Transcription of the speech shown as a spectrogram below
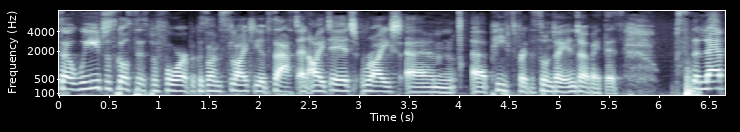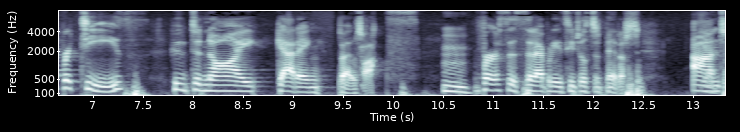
so we've discussed this before because I'm slightly obsessed. And I did write um, a piece for the Sunday Indo about this. Celebrities who deny getting Botox Mm. versus celebrities who just admit it. And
